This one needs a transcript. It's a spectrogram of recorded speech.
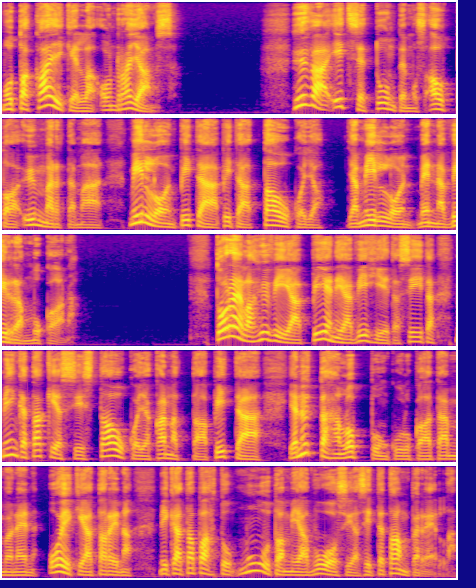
mutta kaikella on rajansa. Hyvä itsetuntemus auttaa ymmärtämään, milloin pitää pitää taukoja ja milloin mennä virran mukana. Todella hyviä pieniä vihjeitä siitä, minkä takia siis taukoja kannattaa pitää. Ja nyt tähän loppuun kuulkaa tämmönen oikea tarina, mikä tapahtui muutamia vuosia sitten Tampereella.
